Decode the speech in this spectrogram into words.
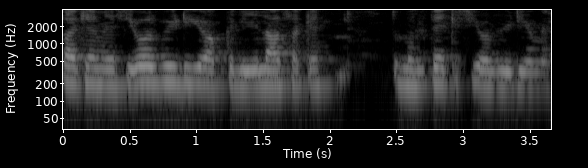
ताकि हम ऐसी और वीडियो आपके लिए ला सकें। तो मिलते हैं किसी और वीडियो में।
